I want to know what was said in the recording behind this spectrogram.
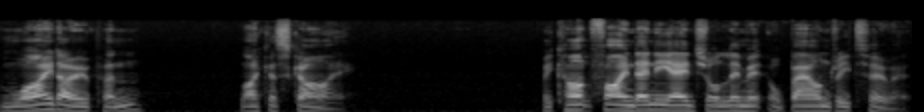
and wide open like a sky. We can't find any edge or limit or boundary to it.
